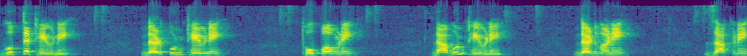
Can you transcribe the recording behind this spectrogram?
गुप्त ठेवणे दडपून ठेवणे थोपवणे दाबून ठेवणे दडवणे झाकणे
